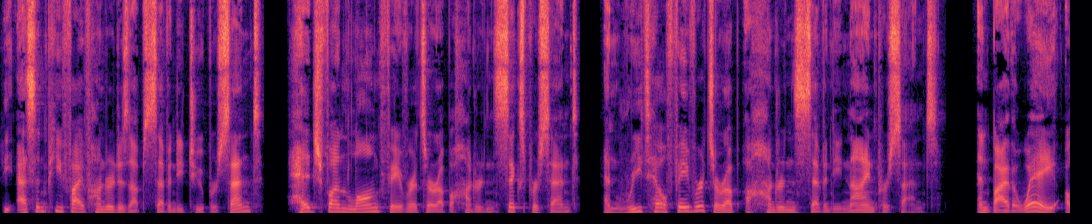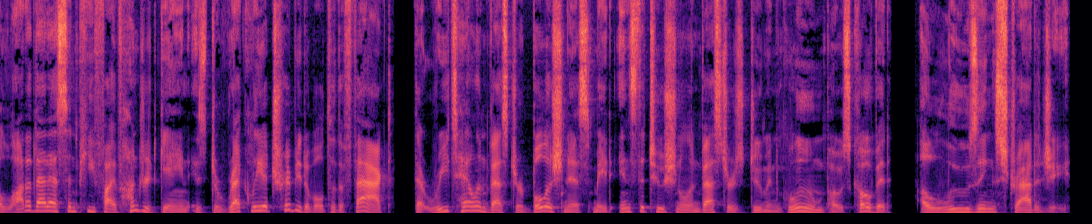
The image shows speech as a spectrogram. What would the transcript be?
the S&P 500 is up 72%, hedge fund long favorites are up 106%, and retail favorites are up 179%. And by the way, a lot of that S&P 500 gain is directly attributable to the fact that retail investor bullishness made institutional investors doom and gloom post-COVID a losing strategy.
